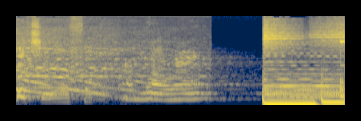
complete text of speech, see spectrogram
Sexy motherfucker. I know, right?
